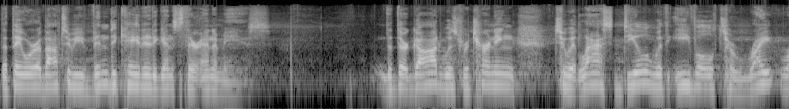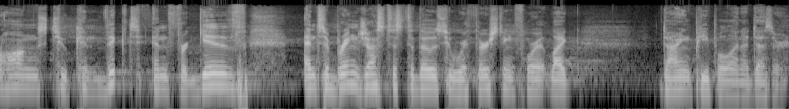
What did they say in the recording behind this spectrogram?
that they were about to be vindicated against their enemies, that their God was returning to at last deal with evil, to right wrongs, to convict and forgive, and to bring justice to those who were thirsting for it like dying people in a desert.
